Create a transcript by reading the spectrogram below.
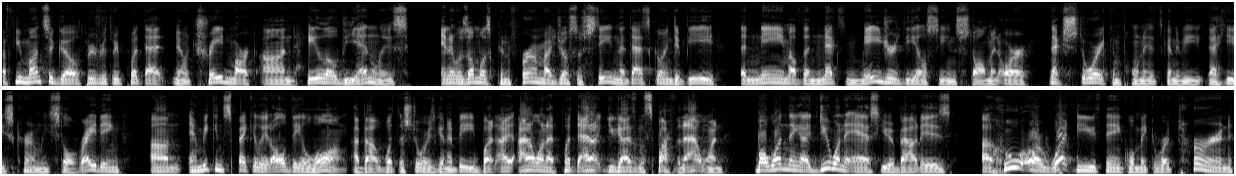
a few months ago, three four three put that you know trademark on Halo: The Endless, and it was almost confirmed by Joseph Staten that that's going to be the name of the next major DLC installment or next story component. It's going to be that he's currently still writing. Um, and we can speculate all day long about what the story is going to be, but I, I don't want to put that on you guys on the spot for that one. But one thing I do want to ask you about is uh, who or what do you think will make a return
